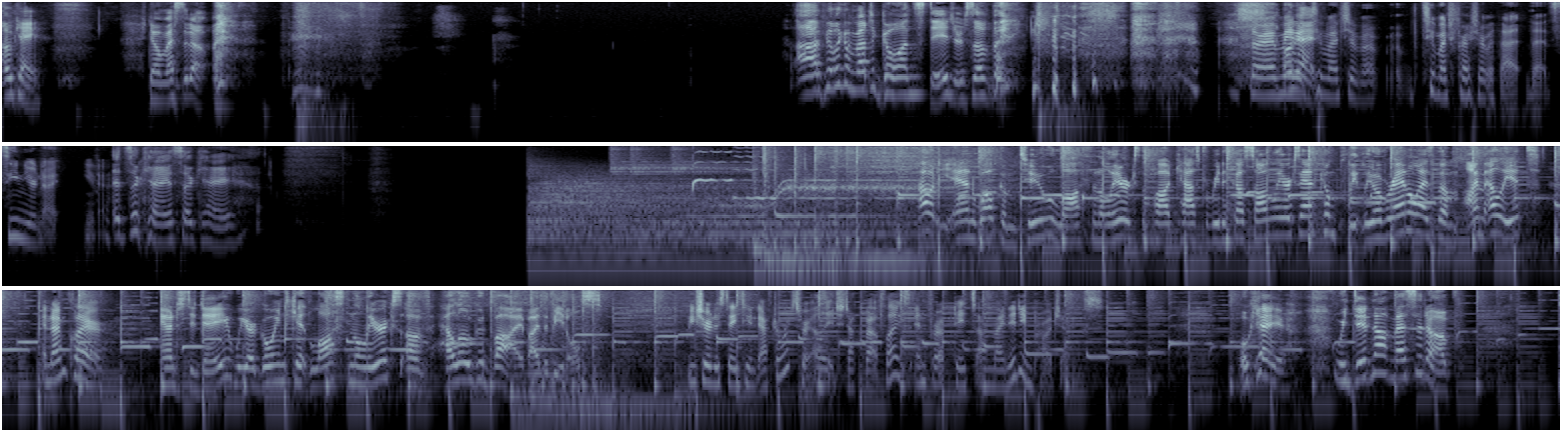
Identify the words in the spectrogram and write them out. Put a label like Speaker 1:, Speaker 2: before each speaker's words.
Speaker 1: Okay. Don't mess it up. I feel like I'm about to go on stage or something.
Speaker 2: Sorry, I made
Speaker 1: Okay.
Speaker 2: it too much of a too much pressure with that that senior night. You know.
Speaker 1: It's okay, it's okay. Howdy, and welcome to Lost in the Lyrics, the podcast where we discuss song lyrics and completely overanalyze them. I'm Elliot,
Speaker 2: And I'm Clare.
Speaker 1: and today we are going to get lost in the lyrics of Hello Goodbye by the Beatles.
Speaker 2: Be sure to stay tuned afterwards for Elliot to talk about flags and for updates on my knitting projects.
Speaker 1: Okay, we did not mess it up.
